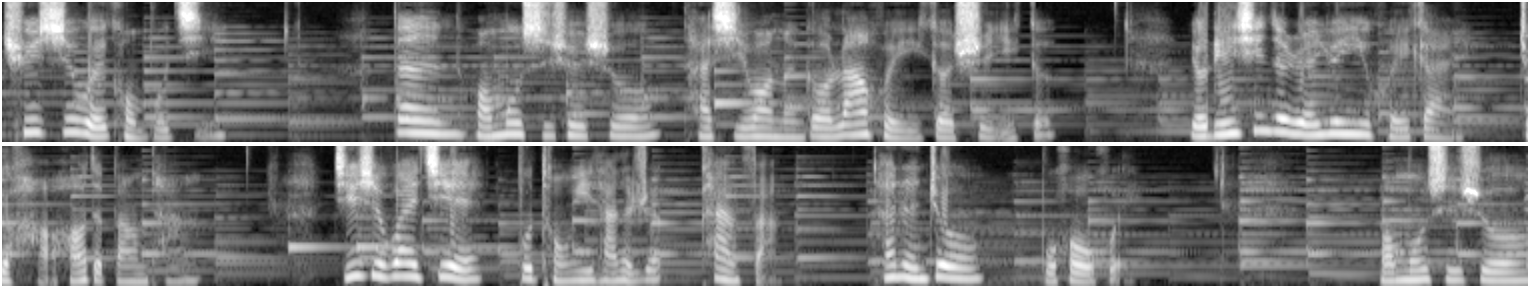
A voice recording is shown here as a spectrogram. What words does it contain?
趋之唯恐不及。但黄牧师却说，他希望能够拉回一个是一个，有灵性的人愿意悔改，就好好的帮他。即使外界不同意他的认看法，他仍旧不后悔。黄牧师说：“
